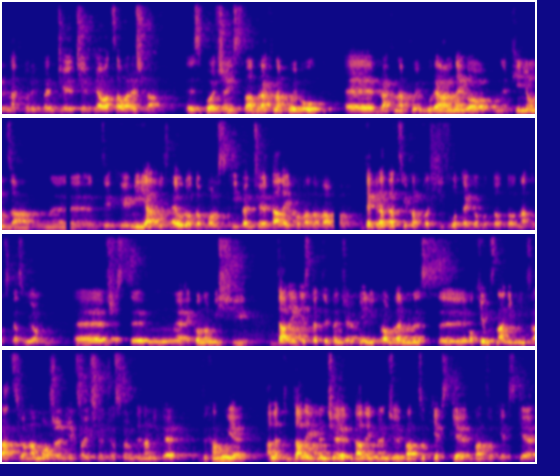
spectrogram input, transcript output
na których będzie cierpiała cała reszta społeczeństwa. Brak napływu, brak napływu realnego pieniądza, tych miliardów euro do Polski będzie dalej powodował degradację wartości złotego, bo to, to na to wskazują E, wszyscy mm, ekonomiści. Dalej niestety będziemy mieli problem z y, okiełznaniem inflacji. Ona może nieco, jeśli chodzi o swoją dynamikę, wyhamuje, ale to dalej będzie, dalej będzie bardzo kiepskie, bardzo kiepskie,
